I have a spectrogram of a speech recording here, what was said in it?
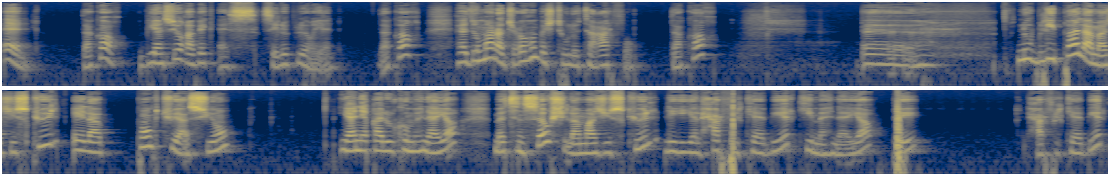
elle. D'accord? Bien sûr avec s c'est le pluriel. D'accord? هادوما راجعوهم باش تولوا تعرفوا d'accord? Euh, n'oublie pas la majuscule et la ponctuation. يعني قالوا لكم هنايا ما تنسوش لا ماجيسكول اللي هي الحرف الكبير كيما هنايا بي الحرف الكبير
